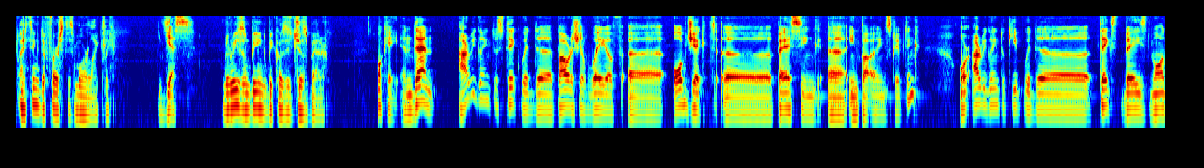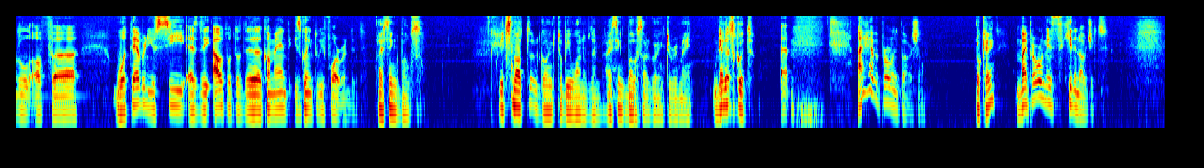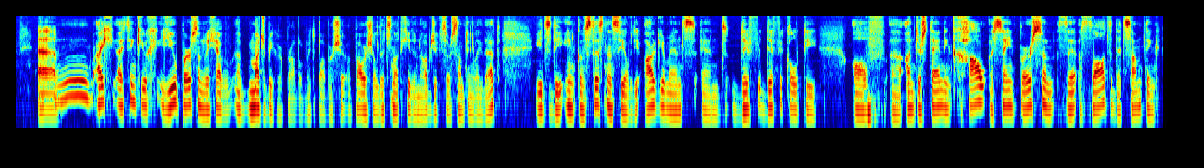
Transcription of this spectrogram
I think the first is more likely. Yes. The reason being because it's just better. Okay, and then are we going to stick with the PowerShell way of uh, object uh, passing uh, in, in scripting? Or are we going to keep with the text-based model of uh, whatever you see as the output of the command is going to be forwarded? I think both. It's not going to be one of them. I think both are going to remain. Because and it's good. Uh, I have a problem with PowerShell. Okay. My problem is hidden objects. Uh, mm, I I think you you personally have a much bigger problem with PowerShell. PowerShell that's not hidden objects or something like that. It's the inconsistency of the arguments and dif- difficulty of uh, understanding how a sane person th- thought that something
